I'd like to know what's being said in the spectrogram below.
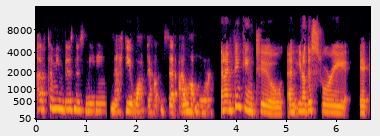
upcoming business meeting, Matthew walked out and said, I want more. And I'm thinking too, and you know, this story it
